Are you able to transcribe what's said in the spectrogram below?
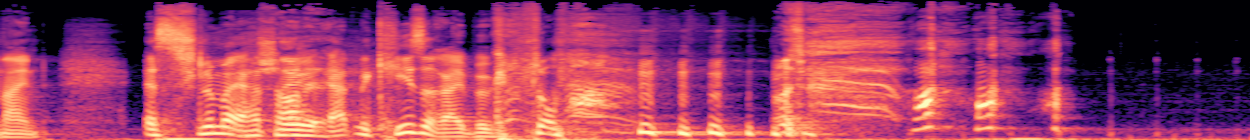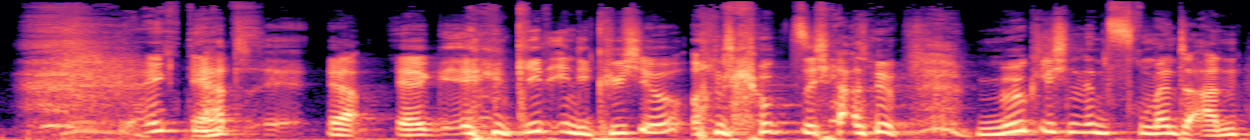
Nein. Es ist schlimmer, er hat, eine, er hat eine Käsereibe genommen. Echt? Er hat, äh, ja, er geht in die Küche und guckt sich alle möglichen Instrumente an.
